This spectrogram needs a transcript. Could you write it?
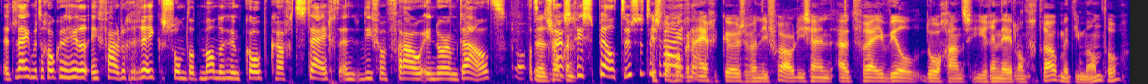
Het lijkt me toch ook een heel eenvoudige rekensom... dat mannen hun koopkracht stijgt en die van vrouwen enorm daalt. Dat, dat is daar is geen spel tussen te is toch ook een eigen keuze van die vrouw? Die zijn uit vrije wil doorgaans hier in Nederland getrouwd met die man, toch?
